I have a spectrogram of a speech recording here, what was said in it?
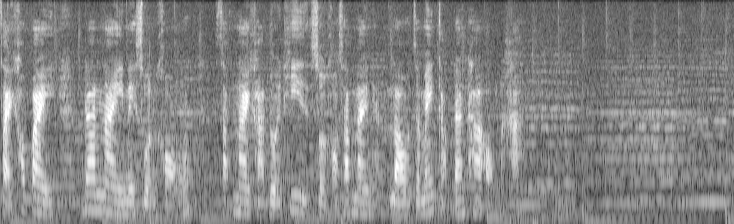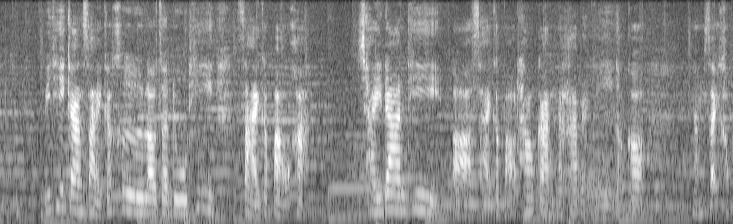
ใส่เข้าไปด้านในในส่วนของซับในค่ะ โดยที่ส่วนของซับในเนี่ยเราจะไม่กลับด้านผ้าออกนะคะ วิธีการใส่ก็คือเราจะดูที่สายกระเป๋าค่ะ ใช้ด้านที่สายกระเป๋าเท่ากันนะคะ แบบนี้แล้วก็นำใส่เข้าไป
